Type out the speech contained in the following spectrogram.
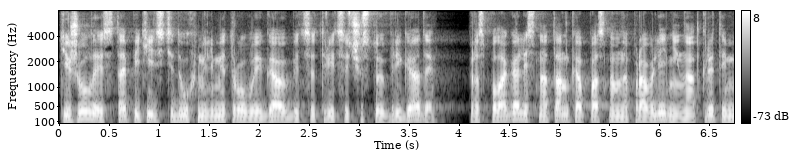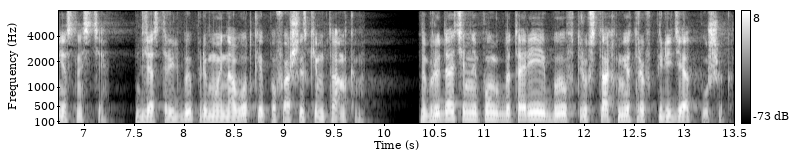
Тяжелые 152 миллиметровые гаубицы 36-й бригады располагались на танкоопасном направлении на открытой местности для стрельбы прямой наводкой по фашистским танкам. Наблюдательный пункт батареи был в 300 метрах впереди от пушек.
